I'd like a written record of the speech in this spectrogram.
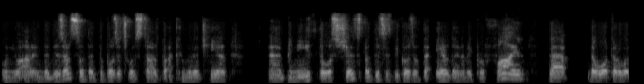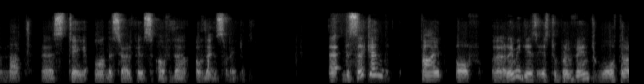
when you are in the desert, so the deposits will start to accumulate here uh, beneath those sheds, but this is because of the aerodynamic profile that the water will not uh, stay on the surface of the of the insulator. Uh, the second type of uh, remedies is to prevent water,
